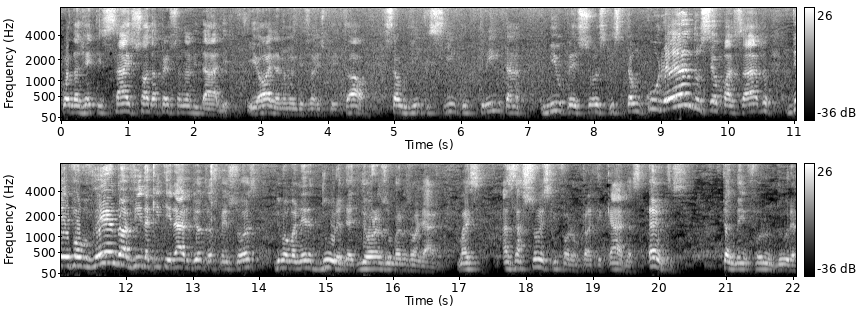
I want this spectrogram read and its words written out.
quando a gente sai só da personalidade e olha numa visão espiritual, são 25, 30 mil pessoas que estão curando o seu passado, devolvendo a vida que tiraram de outras pessoas de uma maneira dura de, horas humanas olhar. Mas as ações que foram praticadas antes também foram duras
